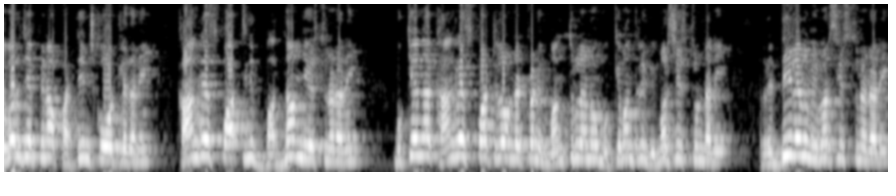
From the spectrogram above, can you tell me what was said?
ఎవరు చెప్పినా పట్టించుకోవట్లేదని కాంగ్రెస్ పార్టీని బద్నాం చేస్తున్నాడని ముఖ్యంగా కాంగ్రెస్ పార్టీలో ఉన్నటువంటి మంత్రులను ముఖ్యమంత్రిని విమర్శిస్తుండని రెడ్డిలను విమర్శిస్తున్నాడని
